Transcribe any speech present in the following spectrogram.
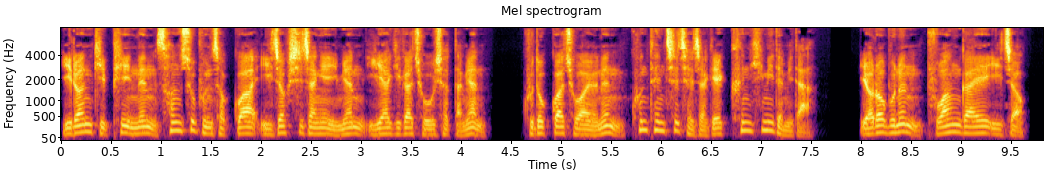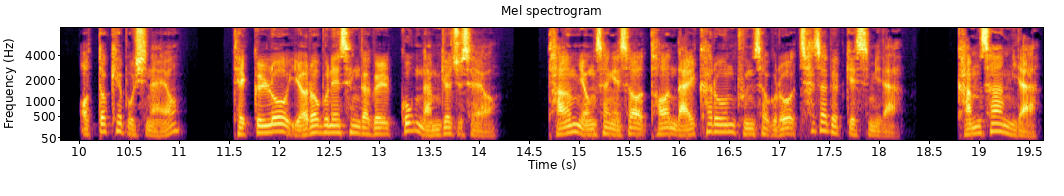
이런 깊이 있는 선수 분석과 이적 시장의 이면 이야기가 좋으셨다면 구독과 좋아요는 콘텐츠 제작에 큰 힘이 됩니다. 여러분은 부안가의 이적 어떻게 보시나요? 댓글로 여러분의 생각을 꼭 남겨주세요. 다음 영상에서 더 날카로운 분석으로 찾아뵙겠습니다. 감사합니다.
